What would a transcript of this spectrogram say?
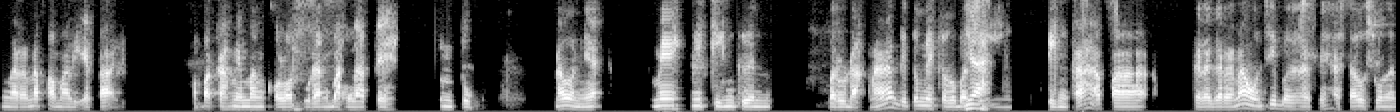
ngaranna pamali eta apakah memang kolot urang baheula teh untuk naon ya meh ngicingkeun barudakna gitu meh Ya. ting- tingkah apa gara-gara naon sih baheula teh asal usulan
